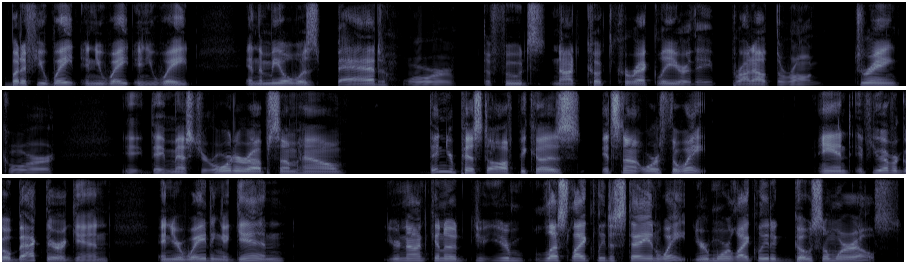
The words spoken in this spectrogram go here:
But if you wait and you wait and you wait, and the meal was bad or the food's not cooked correctly or they brought out the wrong drink or they messed your order up somehow, then you're pissed off because it's not worth the wait. And if you ever go back there again and you're waiting again, you're not going to, you're less likely to stay and wait. You're more likely to go somewhere else.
